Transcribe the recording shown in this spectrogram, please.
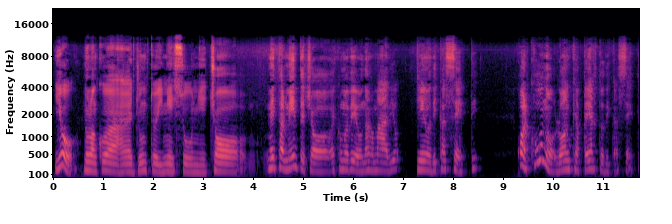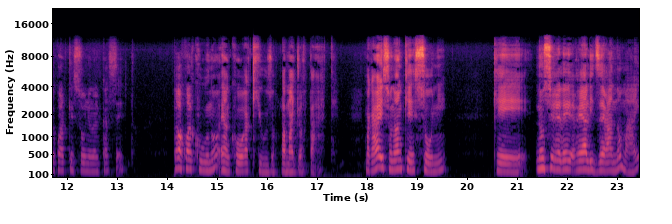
Io non ho ancora raggiunto i miei sogni, c'ho, mentalmente c'ho, è come avere un armadio pieno di cassetti. Qualcuno l'ho anche aperto di cassetto, qualche sogno nel cassetto. Però qualcuno è ancora chiuso, la maggior parte. Magari sono anche sogni che non si re- realizzeranno mai,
